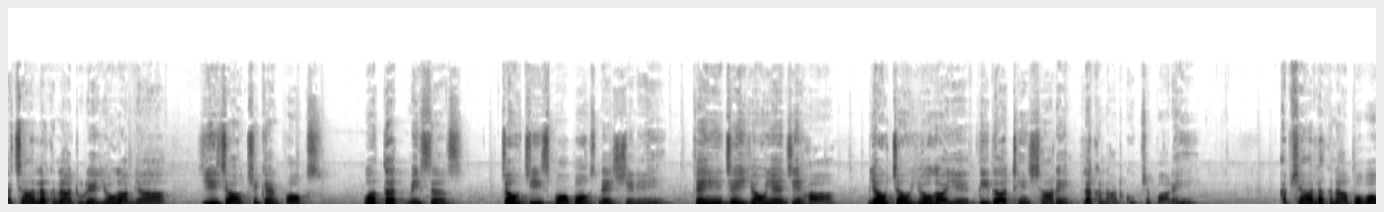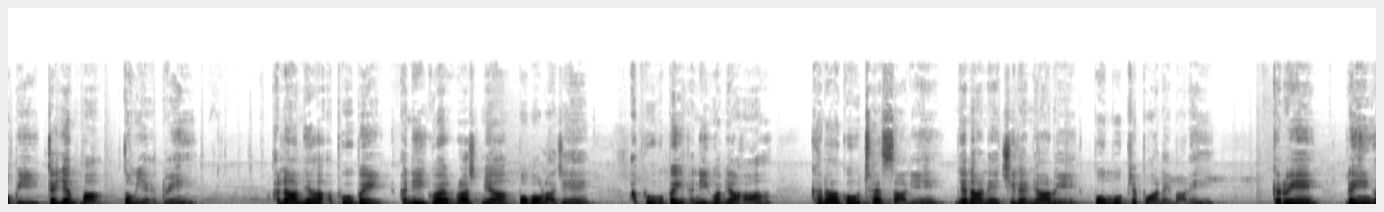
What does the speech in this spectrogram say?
အခြားလက္ခဏာတူတဲ့ယောဂများရေကြောက် chicken pox what that measles ကြောက်ကြီး smallpox နဲ့ရှင်လင်ပြန်ရင်ကျိတ်ရောင်ရမ်းခြင်းဟာမြောက်ကျောက်ယောဂရဲ့တည်တာထင်ရှားတဲ့လက္ခဏာတစ်ခုဖြစ်ပါတယ်။အဖျားလက္ခဏာပေါ်ပေါက်ပြီးတရက်မှ၃ရက်အတွင်းအနာများအဖုပိတ်အနီကွက် rush များပေါ်ပေါက်လာခြင်းအဖုအပိတ်အနီကွက်များဟာခန္ဓာကိုယ်ထက်စာလျင်မျက်နာနဲ့ခြေလက်များတွင်ပုံမဖြစ်ပွားနိုင်ပါတယ်။ကတွင် လိင်က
